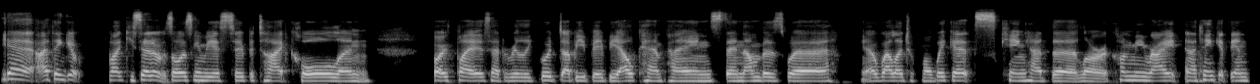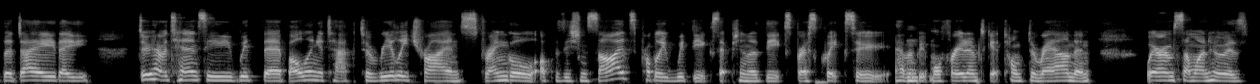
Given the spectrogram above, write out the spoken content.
Yeah, I think it, like you said, it was always going to be a super tight call and both players had really good WBBL campaigns. Their numbers were you know, Wello took more wickets. King had the lower economy rate. And I think at the end of the day, they do have a tendency with their bowling attack to really try and strangle opposition sides, probably with the exception of the express quicks who have a mm. bit more freedom to get tonked around. And Wareham's someone who is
